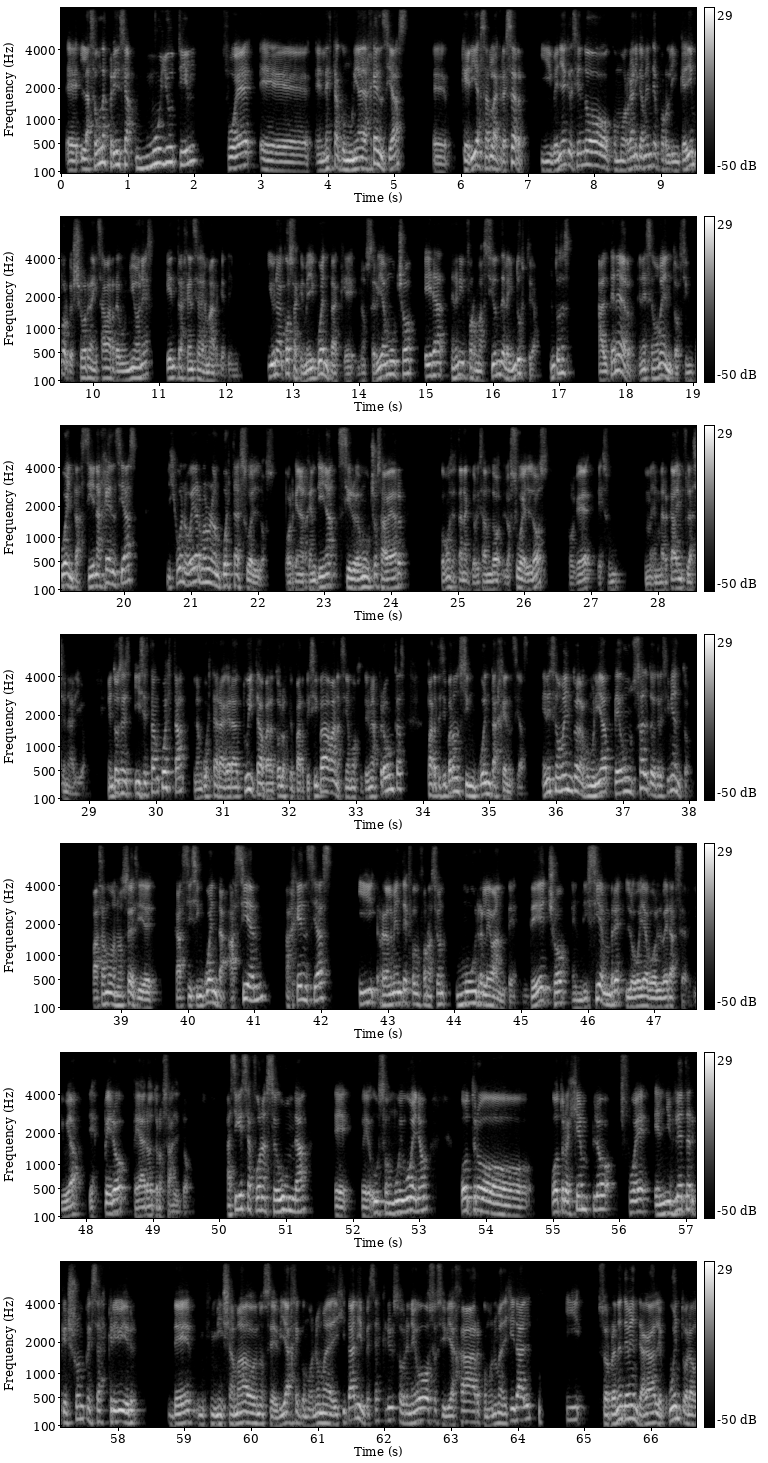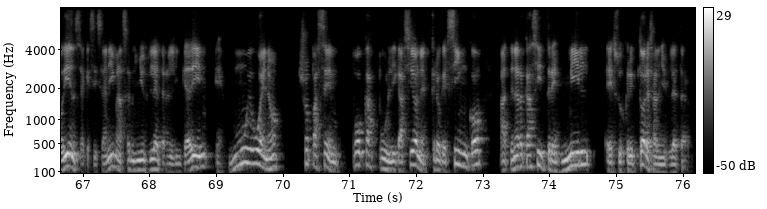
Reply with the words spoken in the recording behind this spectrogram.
Eh, la segunda experiencia muy útil fue eh, en esta comunidad de agencias. Eh, quería hacerla crecer y venía creciendo como orgánicamente por LinkedIn porque yo organizaba reuniones entre agencias de marketing. Y una cosa que me di cuenta que nos servía mucho era tener información de la industria. Entonces al tener en ese momento 50, 100 agencias, dije, bueno, voy a armar una encuesta de sueldos, porque en Argentina sirve mucho saber cómo se están actualizando los sueldos, porque es un mercado inflacionario. Entonces hice esta encuesta, la encuesta era gratuita para todos los que participaban, hacíamos determinadas preguntas, participaron 50 agencias. En ese momento la comunidad pegó un salto de crecimiento. Pasamos, no sé si de casi 50 a 100 agencias y realmente fue información muy relevante. De hecho, en diciembre lo voy a volver a hacer y voy a, espero pegar otro salto. Así que esa fue una segunda eh, eh, uso muy bueno. Otro, otro ejemplo fue el newsletter que yo empecé a escribir de mi llamado, no sé, viaje como nómada digital y empecé a escribir sobre negocios y viajar como nómada digital. Y sorprendentemente, acá le cuento a la audiencia que si se anima a hacer un newsletter en LinkedIn, es muy bueno yo pasé en pocas publicaciones, creo que cinco, a tener casi 3.000 eh, suscriptores al newsletter.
